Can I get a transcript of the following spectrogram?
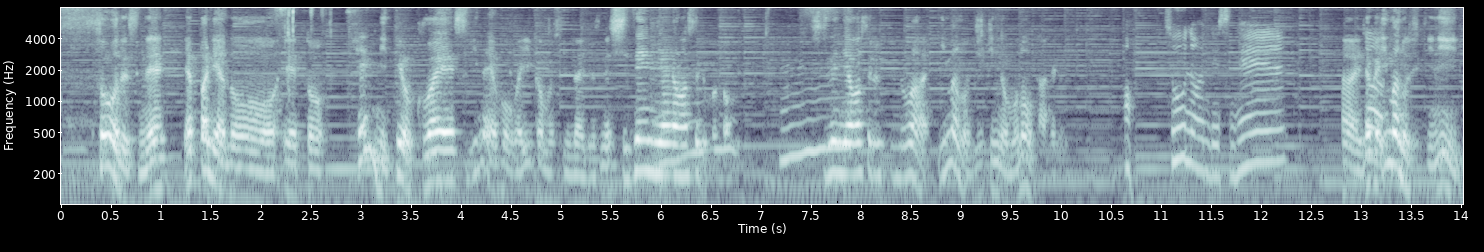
そうですね。やっぱりあの、えっ、と、変に手を加えすぎない方がいいかもしれないですね。自然に合わせること。自然に合わせるっていうのは、今の時期のものを食べる。そうなんですね。はい。だから今の時期に、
